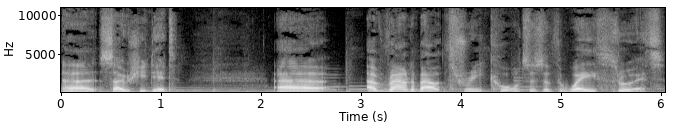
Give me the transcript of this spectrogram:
Uh, so she did. Uh, around about three quarters of the way through it,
